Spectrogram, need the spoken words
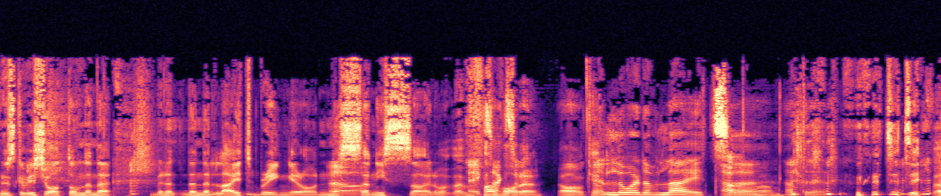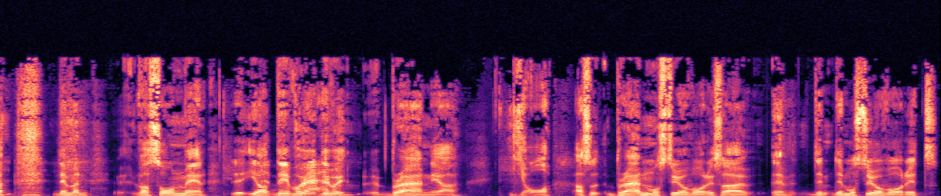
Nu ska vi tjata om den där, med den, den där Lightbringer och Nissa Ja. Nissa eller vad, vad fan Exakt var så. det? Ja okej. Lord of Lights Ja. och allt det där. Nej men vad sa hon mer? Ja det var ju, det var ju, Bran ja. Ja, alltså Bran måste ju ha varit så här, eh, det, det måste ju ha varit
